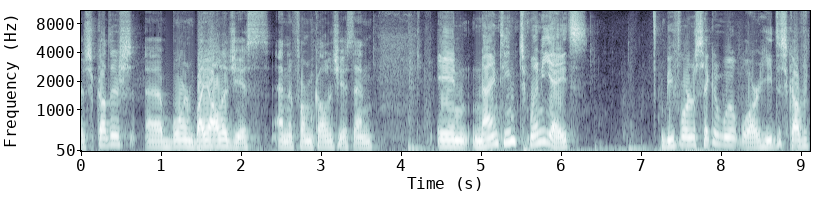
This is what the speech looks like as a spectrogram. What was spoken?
a Scottish-born biologist and a pharmacologist, and in 1928, before the Second World War, he discovered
